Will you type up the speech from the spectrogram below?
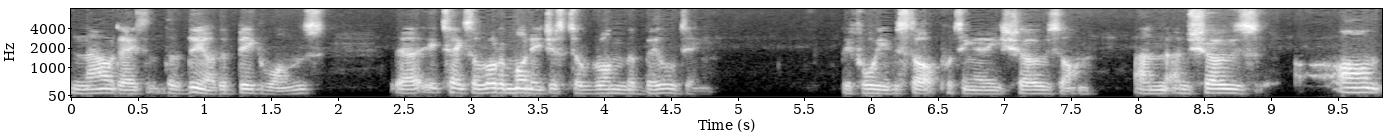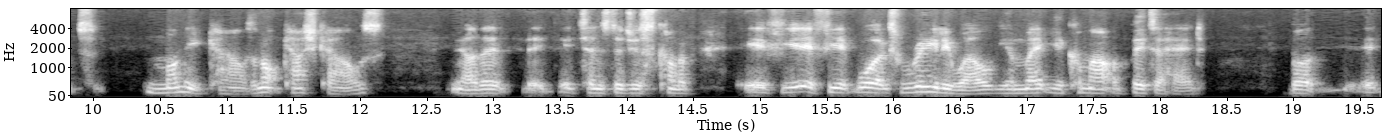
nowadays, the you know the big ones, uh, it takes a lot of money just to run the building before you start putting any shows on, and and shows aren't money cows, they're not cash cows. You know, they, it, it tends to just kind of if you, if it works really well, you make you come out a bit ahead, but it,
